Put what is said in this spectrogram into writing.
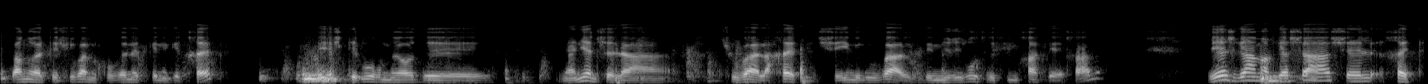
דיברנו על תשובה מכוונת כנגד חטא, ויש תיאור מאוד uh, מעניין של התשובה על החטא, שהיא מלווה במרירות ושמחה כאחד, ויש גם הרגשה של חטא,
